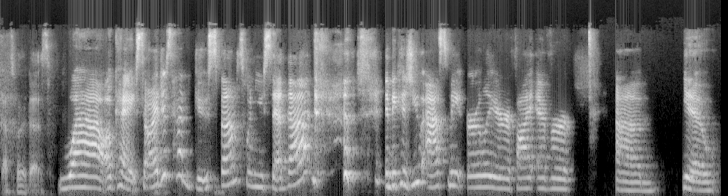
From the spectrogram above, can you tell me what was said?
That's what it is. Wow. Okay. So I just had goosebumps when you said that. and because you asked me earlier if I ever, um, you know,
